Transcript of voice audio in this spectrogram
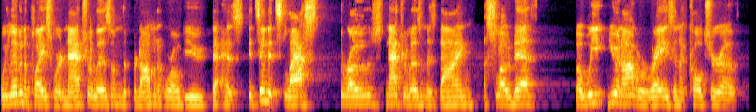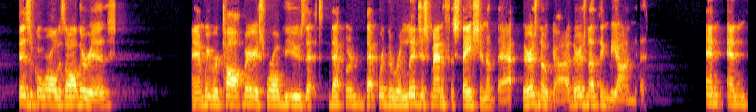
we live in a place where naturalism, the predominant worldview that has it's in its last throes. Naturalism is dying a slow death. But we, you and I, were raised in a culture of physical world is all there is, and we were taught various worldviews that that were that were the religious manifestation of that. There is no God. There is nothing beyond this. And and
